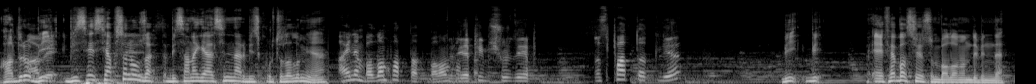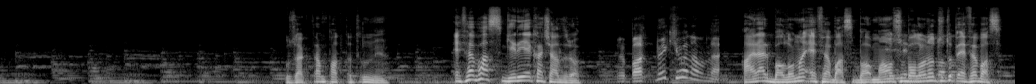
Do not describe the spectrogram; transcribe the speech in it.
Hadro Abi- bir, bir ses yapsana uzakta. Bir sana gelsinler biz kurtulalım ya. Aynen balon patlat balon Dur patlat. yapayım şurada yap. Nasıl patlatılıyor? Bir, bir F'e basıyorsun balonun dibinde. Uzaktan patlatılmıyor. F'e bas geriye kaç Adro. Ya bakmıyor ki bana bunlar. Hayır hayır balona F'e bas. Ba- mouse'u balona tutup balon- F'e bas.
